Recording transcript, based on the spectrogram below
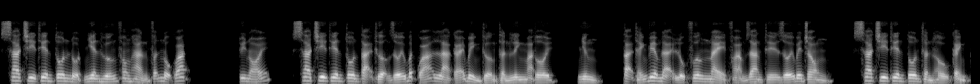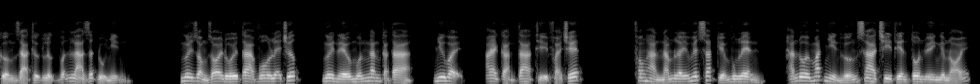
sa chi thiên tôn đột nhiên hướng phong hàn vẫn nộ quát. Tuy nói, sa chi thiên tôn tại thượng giới bất quá là cái bình thường thần linh mà thôi, nhưng, tại thánh viêm đại lục phương này phàm gian thế giới bên trong, sa chi thiên tôn thần hầu cảnh cường giả thực lực vẫn là rất đủ nhìn ngươi dòng roi đối ta vô lễ trước, ngươi nếu muốn ngăn cản ta, như vậy, ai cản ta thì phải chết. Phong hàn nắm lấy huyết sắt kiếm vung lên, hắn đôi mắt nhìn hướng sa chi thiên tôn uy nghiêm nói.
